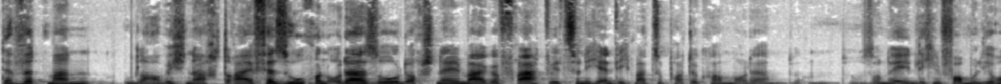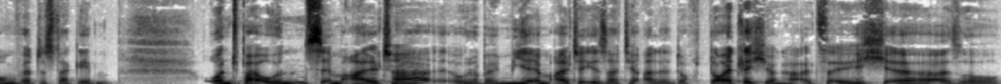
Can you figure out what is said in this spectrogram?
Da wird man, glaube ich, nach drei Versuchen oder so doch schnell mal gefragt, willst du nicht endlich mal zu Potte kommen oder so eine ähnliche Formulierung wird es da geben. Und bei uns im Alter oder bei mir im Alter, ihr seid ja alle doch deutlich jünger als ich, äh, also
